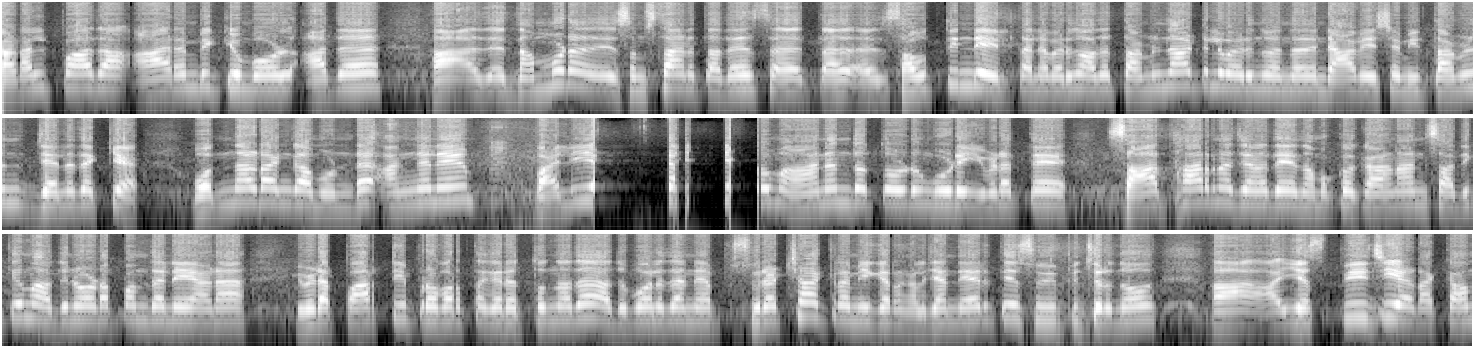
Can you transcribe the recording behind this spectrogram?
കടൽപാത ആരംഭിക്കുമ്പോൾ അത് നമ്മുടെ സംസ്ഥാനത്ത് അത് സൗത്ത് ഇന്ത്യയിൽ തന്നെ വരുന്നു. അത് തമിഴ്നാട്ടിൽ വരുന്നു എന്നതിന്റെ ആവേശം ഈ തമിഴ് ജനതയ്ക്ക് ഒന്നടങ്കമുണ്ട്. അങ്ങനെ വലിയ ും ആനന്ദത്തോടും കൂടി ഇവിടുത്തെ സാധാരണ ജനതയെ നമുക്ക് കാണാൻ സാധിക്കും. അതിനോടൊപ്പം തന്നെയാണ് ഇവിടെ പാർട്ടി പ്രവർത്തകർ എത്തുന്നത്. അതുപോലെ തന്നെ സുരക്ഷാ ക്രമീകരണങ്ങൾ. ഞാൻ നേരത്തെ സൂചിപ്പിച്ചിരുന്നു എസ് പി ജി അടക്കം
